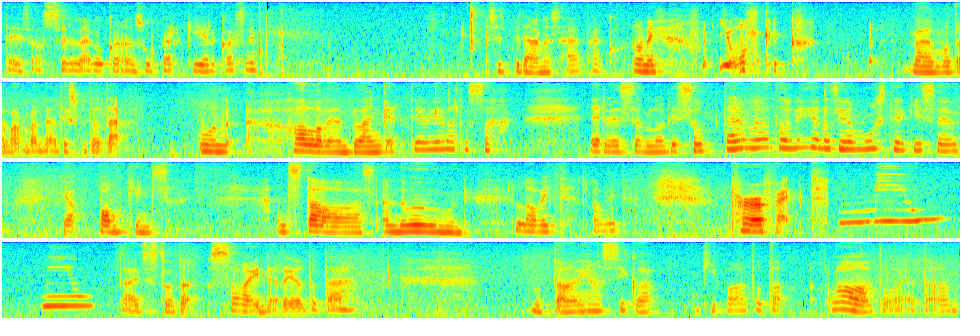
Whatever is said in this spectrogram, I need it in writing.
ettei se ole silleen kukaan superkirkas, niin sitten pitää aina säätää, kun... No niin, jumakekka. Mä en muuten varmaan näytiks mä tätä mun Halloween blankettia vielä tässä edellisessä vlogissa, mutta tämä on ihana, siinä on mustia kissoja ja pumpkins and stars and the moon. Love it, love it. Perfect. Miu, miu. Tää itse tuolta Siderilta tää. Mutta tää on ihan sika kivaa tota laatua ja tää on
